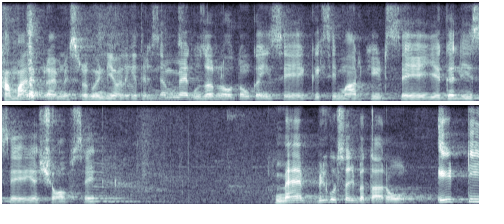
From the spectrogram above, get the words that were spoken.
हमारे प्राइम मिनिस्टर को इंडिया वाले कहते हैं। जैसे मैं गुजर रहा होता हूँ कहीं से, किसी मार्केट से, या गली से, या शॉप से। मैं बिल्कुल सच बता रहा हूँ 80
